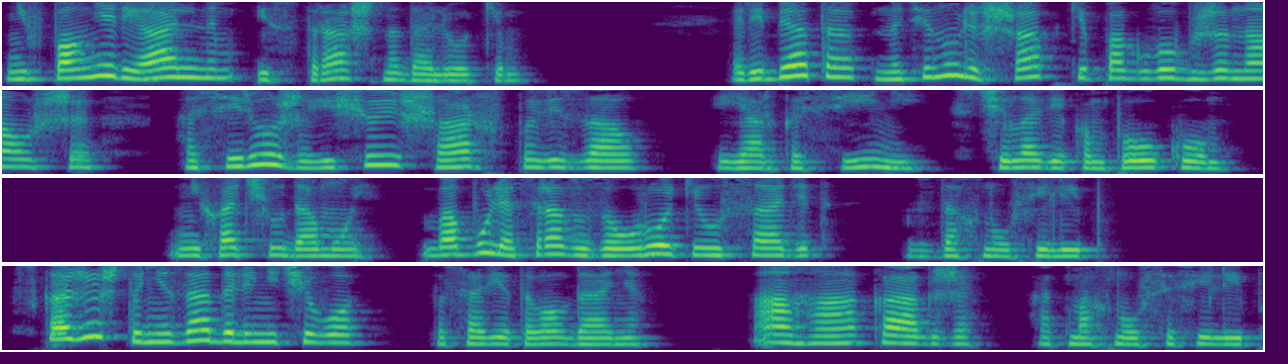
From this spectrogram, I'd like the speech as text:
не вполне реальным и страшно далеким. Ребята натянули шапки поглубже на уши, а Сережа еще и шарф повязал, ярко-синий, с Человеком-пауком. «Не хочу домой. Бабуля сразу за уроки усадит», — вздохнул Филипп. «Скажи, что не задали ничего», — посоветовал Даня. «Ага, как же», — отмахнулся Филипп.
